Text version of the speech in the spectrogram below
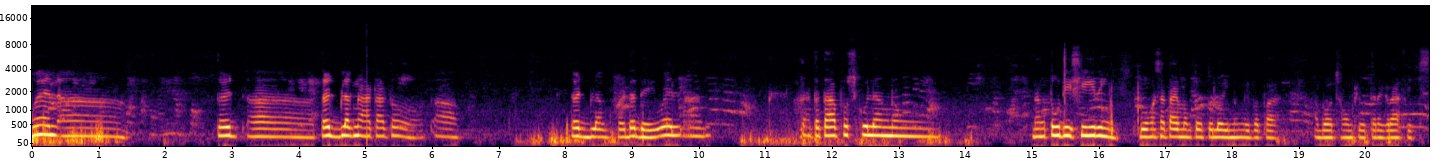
Well, ah third ah third vlog na ata to. Ah third vlog for the day. Well, um, tatapos ko lang nung ng 2D sharing. Bukas na tayo magtutuloy nung iba pa about sa computer graphics.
